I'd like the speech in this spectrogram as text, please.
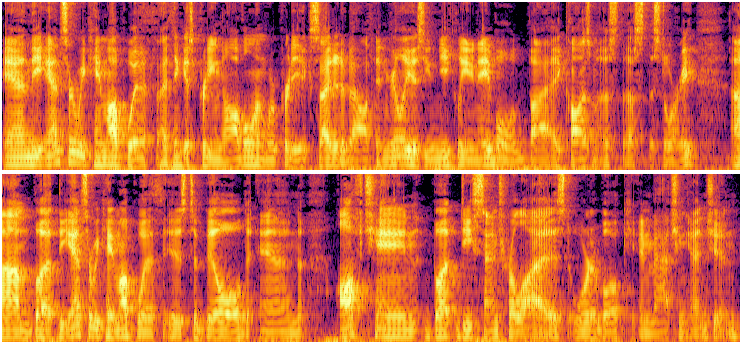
And the answer we came up with, I think, is pretty novel and we're pretty excited about, and really is uniquely enabled by Cosmos, thus the story. Um, but the answer we came up with is to build an off chain but decentralized order book and matching engine.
